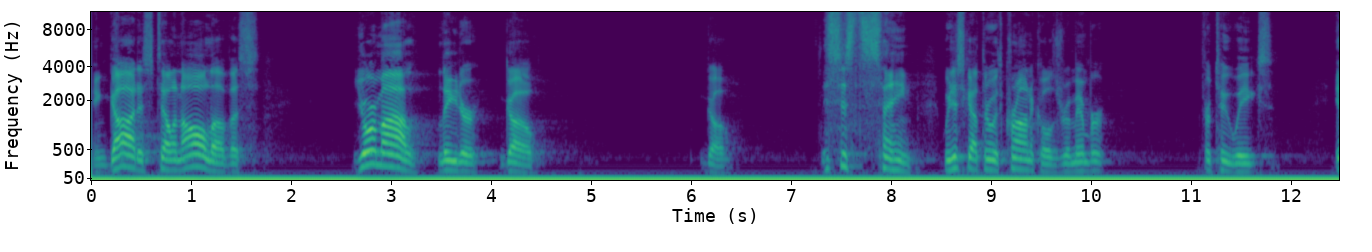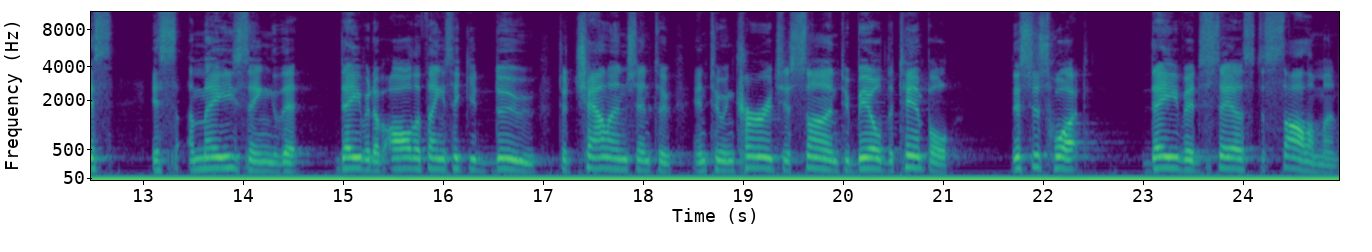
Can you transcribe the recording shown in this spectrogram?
And God is telling all of us, You're my leader, go. Go. This is the same. We just got through with Chronicles, remember? For two weeks. It's, it's amazing that David of all the things he could do to challenge and to, and to encourage his son to build the temple, this is what David says to Solomon.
